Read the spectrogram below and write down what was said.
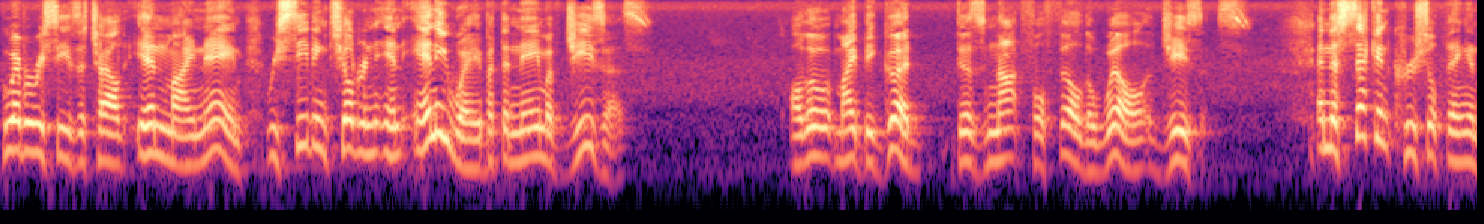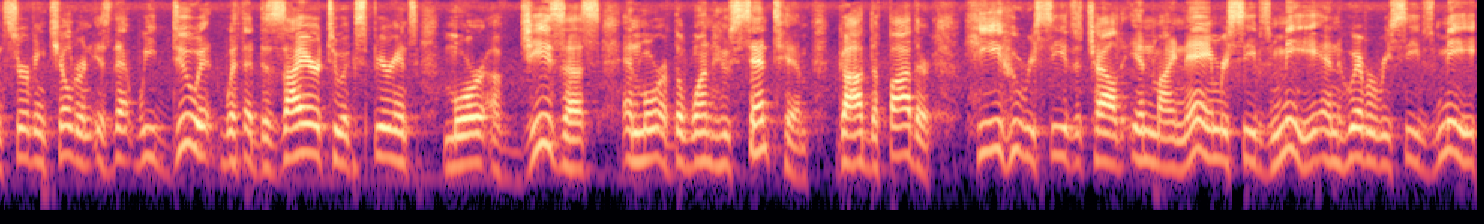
Whoever receives a child in my name, receiving children in any way but the name of Jesus, although it might be good, does not fulfill the will of Jesus. And the second crucial thing in serving children is that we do it with a desire to experience more of Jesus and more of the one who sent him, God the Father. He who receives a child in my name receives me, and whoever receives me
